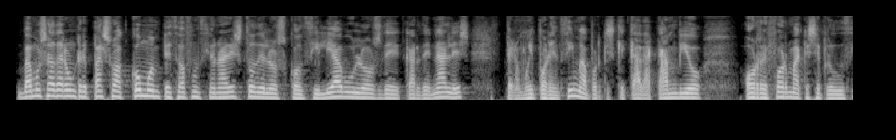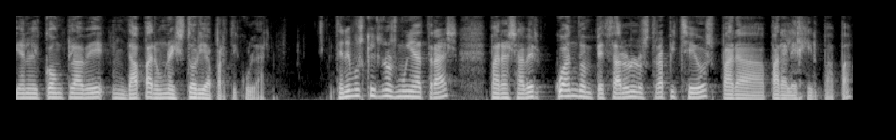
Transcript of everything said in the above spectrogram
Vamos a dar un repaso a cómo empezó a funcionar esto de los conciliábulos de cardenales, pero muy por encima, porque es que cada cambio o reforma que se producía en el cónclave da para una historia particular. Tenemos que irnos muy atrás para saber cuándo empezaron los trapicheos para, para elegir papa.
